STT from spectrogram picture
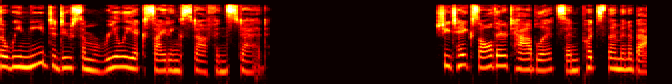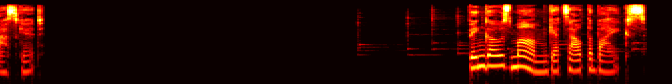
So we need to do some really exciting stuff instead. She takes all their tablets and puts them in a basket. Bingo's mom gets out the bikes.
